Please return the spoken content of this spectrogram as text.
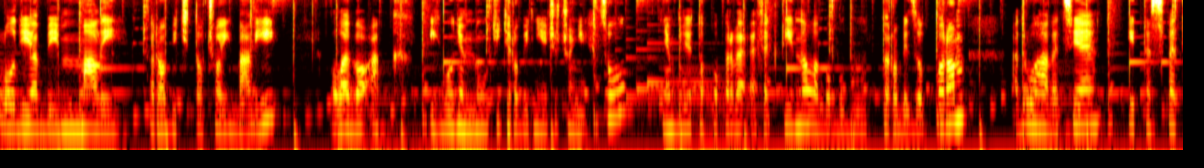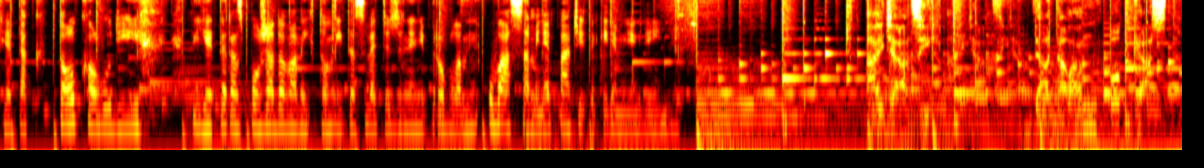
ľudia by mali robiť to, čo ich baví, lebo ak ich budem nútiť robiť niečo, čo nechcú, nebude to poprvé efektívne, lebo budú to robiť s odporom. A druhá vec je, IT svet je tak, toľko ľudí je teraz požadovaných v tom IT svete, že není problém. U vás sa mi nepáči, tak idem niekde inde. Datalan podcast.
